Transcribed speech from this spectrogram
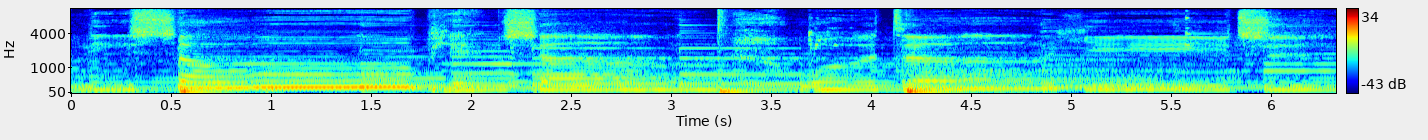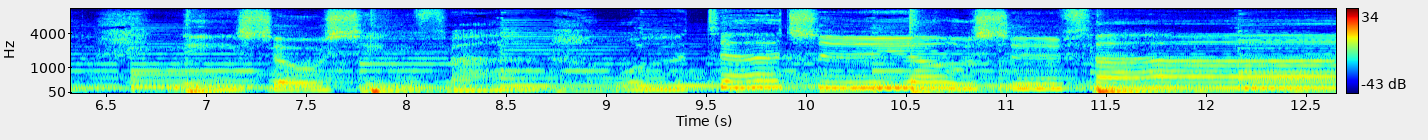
你受偏伤，我的意志；你受刑罚，我的自由释放。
